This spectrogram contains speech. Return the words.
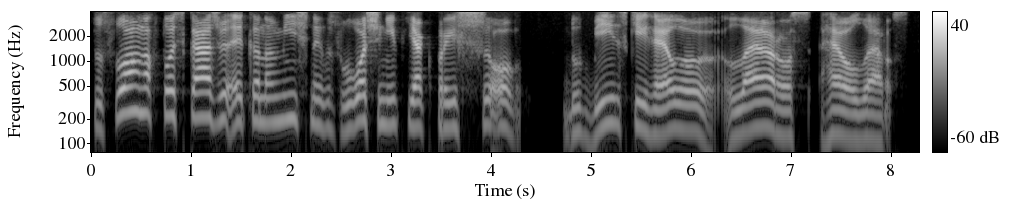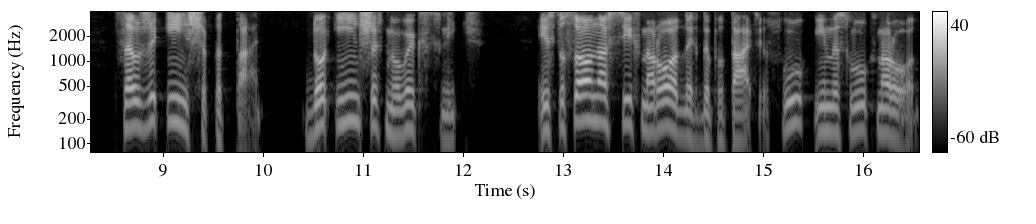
Стосовно хтось каже економічних злочинів, як прийшов Дубінський Геолерос, Геолерос, це вже інше питання до інших нових слідчих. І стосовно всіх народних депутатів, слуг і не слуг народу,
